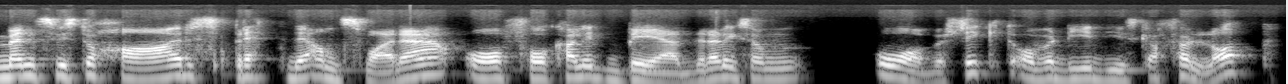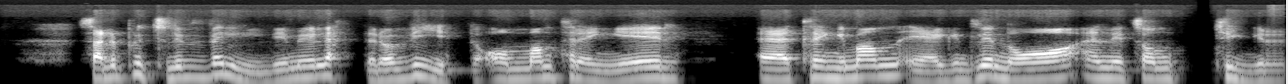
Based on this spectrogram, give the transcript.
Mens hvis du har spredt det ansvaret, og folk har litt bedre liksom, oversikt over de de skal følge opp, så er det plutselig veldig mye lettere å vite om man trenger eh, Trenger man egentlig nå en litt sånn tyngre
